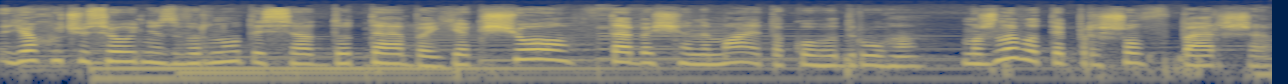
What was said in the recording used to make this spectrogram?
я хочу сьогодні звернутися до тебе. Якщо в тебе ще немає такого друга, можливо, ти прийшов вперше,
